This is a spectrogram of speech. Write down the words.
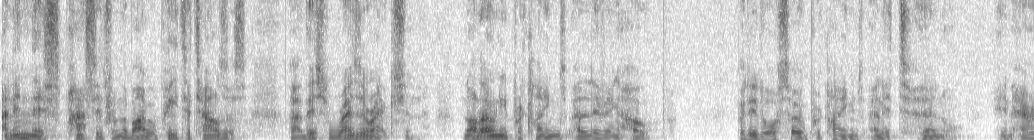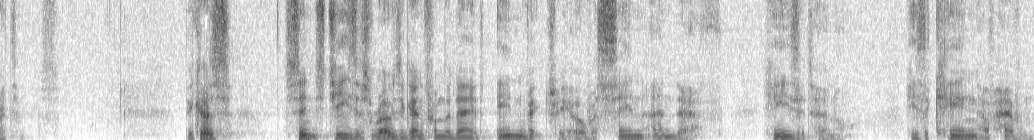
And in this passage from the Bible, Peter tells us that this resurrection not only proclaims a living hope, but it also proclaims an eternal inheritance. Because since Jesus rose again from the dead in victory over sin and death, he's eternal. He's the King of heaven,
